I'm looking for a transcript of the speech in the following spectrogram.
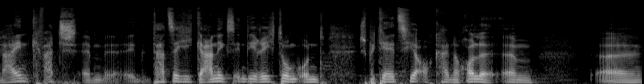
Nein, Quatsch. Ähm, äh, tatsächlich gar nichts in die Richtung und spielt ja jetzt hier auch keine Rolle. Ähm, äh,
